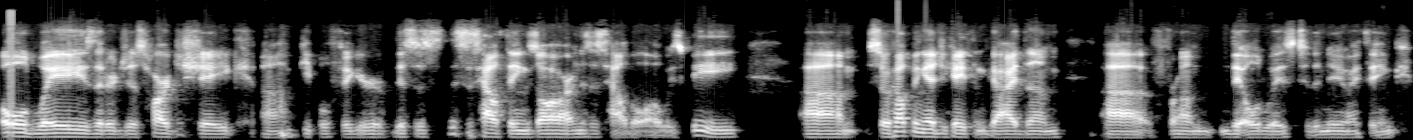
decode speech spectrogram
old ways that are just hard to shake. Um, people figure this is this is how things are and this is how they'll always be. Um, so helping educate them, guide them uh, from the old ways to the new. I think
